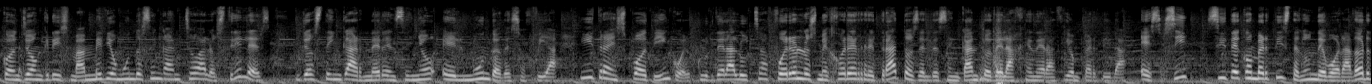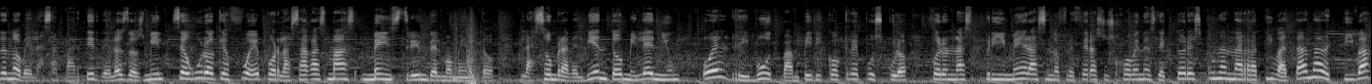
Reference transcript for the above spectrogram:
Con John Grisham, medio mundo se enganchó a los thrillers. Justin Garner enseñó El mundo de Sofía y Trainspotting o El Club de la Lucha fueron los mejores retratos del desencanto de la generación perdida. Eso sí, si te convertiste en un devorador de novelas a partir de los 2000, seguro que fue por las sagas más mainstream del momento. La Sombra del Viento, Millennium o el reboot vampírico Crepúsculo fueron las primeras en ofrecer a sus jóvenes lectores una narrativa tan adictiva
